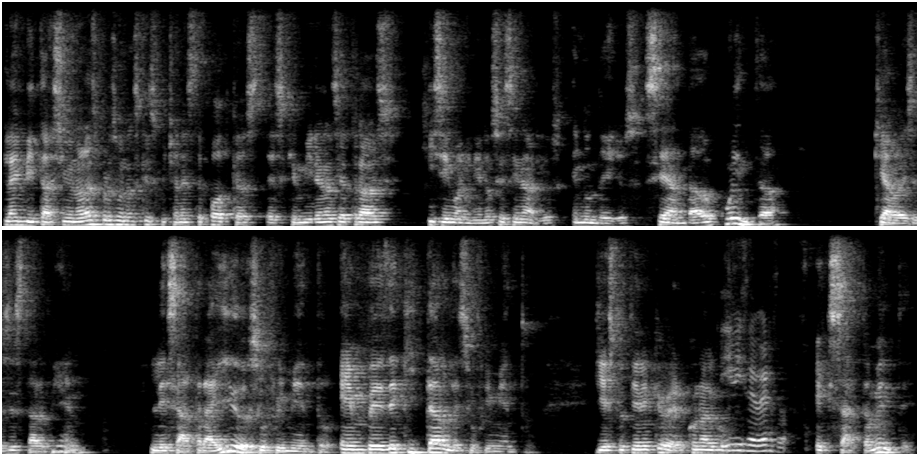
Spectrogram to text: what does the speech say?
la invitación a las personas que escuchan este podcast es que miren hacia atrás y se imaginen los escenarios en donde ellos se han dado cuenta que a veces estar bien les ha traído sufrimiento en vez de quitarles sufrimiento. Y esto tiene que ver con algo... Y viceversa. Exactamente.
